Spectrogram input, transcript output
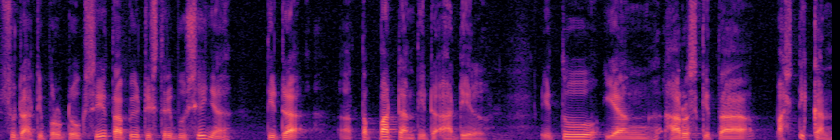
sudah diproduksi, tapi distribusinya tidak eh, tepat dan tidak adil. Itu yang harus kita pastikan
